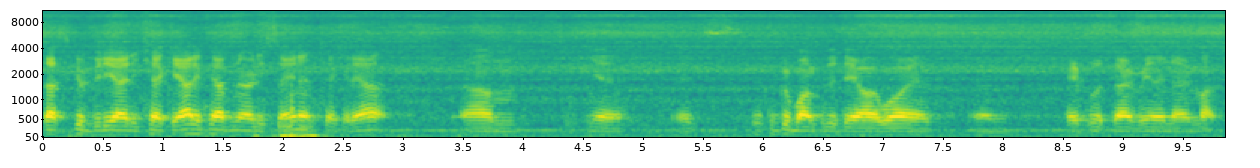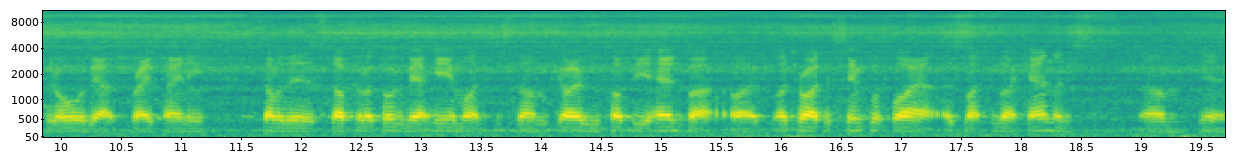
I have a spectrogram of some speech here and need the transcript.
that's a good video to check out. If you haven't already seen it, check it out. Um, yeah, it's, it's a good one for the DIYers and people that don't really know much at all about spray painting. Some of the stuff that I talk about here might just um, go over the top of your head, but I, I try to simplify it as much as I can and um, yeah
